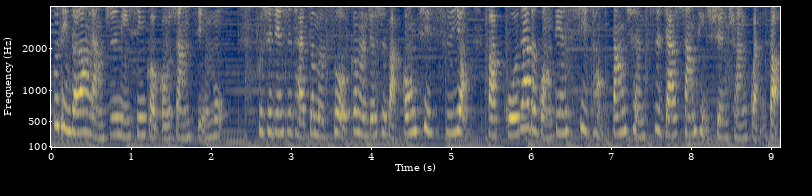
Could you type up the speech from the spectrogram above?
不停的让两只明星狗狗上节目。富士电视台这么做，根本就是把公器私用，把国家的广电系统当成自家商品宣传管道。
